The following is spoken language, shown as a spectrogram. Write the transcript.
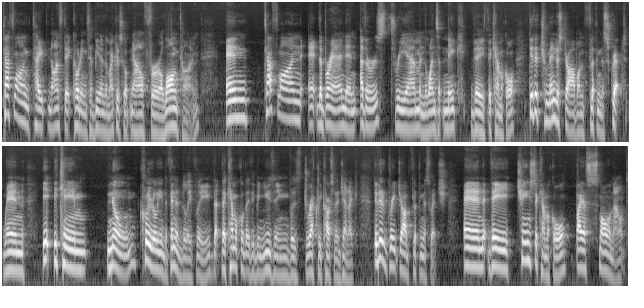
Teflon type nonstick coatings have been under the microscope now for a long time. And Teflon, eh, the brand, and others, 3M and the ones that make the, the chemical, did a tremendous job on flipping the script when it became known clearly and definitively that the chemical that they've been using was directly carcinogenic. They did a great job flipping the switch. And they changed the chemical by a small amount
